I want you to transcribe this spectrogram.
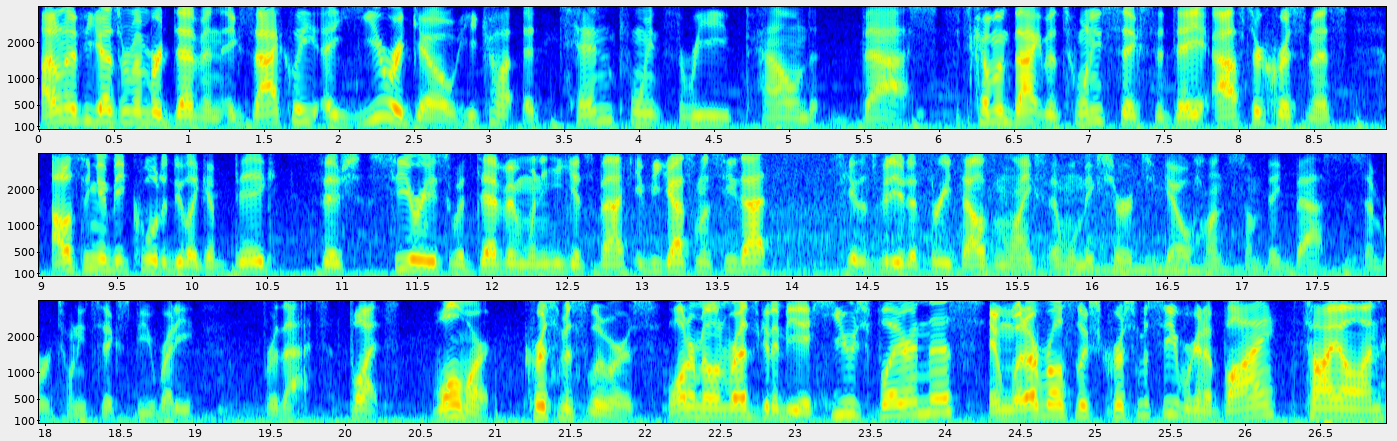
I don't know if you guys remember Devin. Exactly a year ago, he caught a 10.3 pound bass. He's coming back the 26th, the day after Christmas. I was thinking it'd be cool to do like a big fish series with Devin when he gets back. If you guys want to see that, let's get this video to 3,000 likes, and we'll make sure to go hunt some big bass December 26th. Be ready for that. But Walmart, Christmas lures. Watermelon Red's gonna be a huge player in this, and whatever else looks Christmassy, we're gonna buy, tie on,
